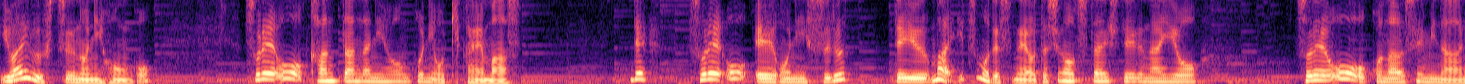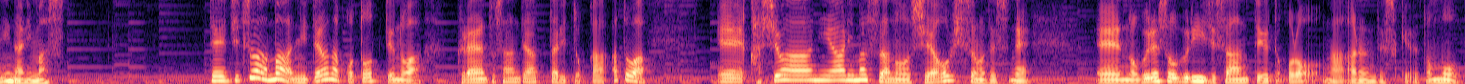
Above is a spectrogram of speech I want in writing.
いわゆる普通の日本語それを簡単な日本語に置き換えます。でそれを英語にするっていうまあいつもですね私がお伝えしている内容それを行うセミナーになります。で実はまあ似たようなことっていうのはクライアントさんであったりとかあとは、えー柏にありますあのシェアオフィスのですね、えーノブレス・オブリージさんっていうところがあるんですけれども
